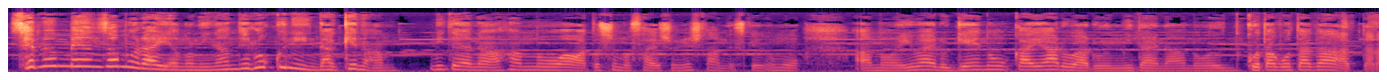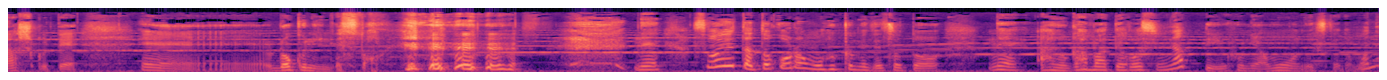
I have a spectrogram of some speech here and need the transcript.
セブンメン侍やのになんで6人だけなん？みたいな反応は私も最初にしたんですけども、あの、いわゆる芸能界あるあるみたいな、あの、ごたごたがあったらしくて、えー、6人ですと。ね、そういったところも含めてちょっとね、あの、頑張ってほしいなっていうふうには思うんですけどもね。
